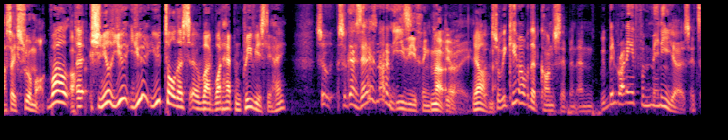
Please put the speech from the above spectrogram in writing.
as hy so maak. Well, uh, Agter. Chanel, you you you told us about what happened previously, hey? So, so guys, that is not an easy thing No. to do. Eh? Yeah. So we came up with that concept, and, and we've been running it for many years. It's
